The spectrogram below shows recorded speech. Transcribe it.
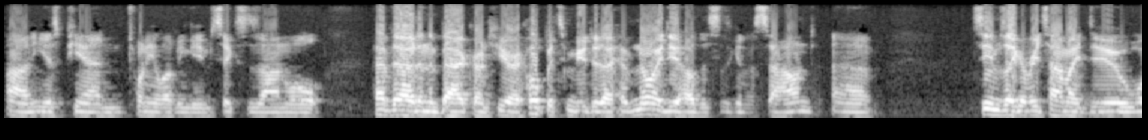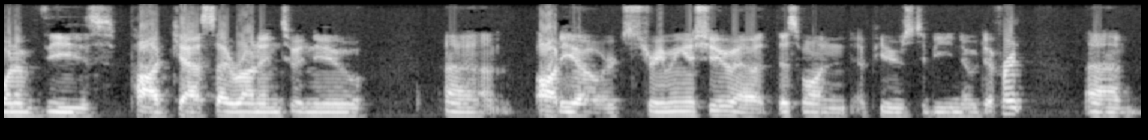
on ESPN. 2011 game six is on. We'll have that in the background here. I hope it's muted. I have no idea how this is going to sound. Um, it seems like every time I do one of these podcasts, I run into a new um, audio or streaming issue. Uh, this one appears to be no different. Um,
